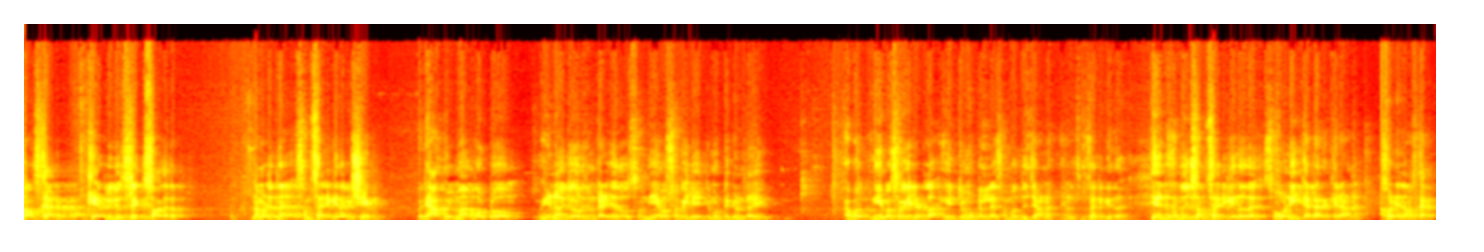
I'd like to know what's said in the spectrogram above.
നമസ്കാരം. കേരള ന്യൂസിലേക്ക് സ്വാഗതം. നമ്മളിന്ന് സംസാരിക്കുന്ന വിഷയം രാഹുൽ മാങ്കൂട്ടവും വീണ ജോർജും കഴിഞ്ഞ ദിവസം നിയമസഭയിൽ ഏറ്റുമുട്ടുകയുണ്ടായി. അപ്പോൾ നിയമസഭയിലുള്ള ഏറ്റുമുട്ടലിനെ സംബന്ധിച്ചാണ് ഞങ്ങൾ സംസാരിക്കുന്നത്. ഇതിനെ സംബന്ധിച്ച് സംസാരിക്കുന്നത് സോണി കല്ലറക്കലാണ് സോണി നമസ്കാരം.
